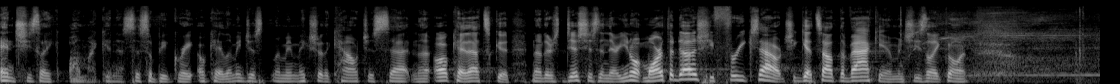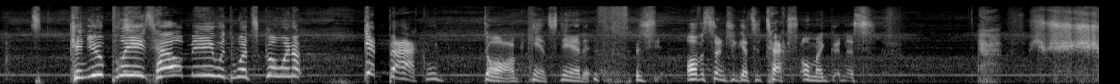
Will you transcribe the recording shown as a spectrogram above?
And she's like, oh my goodness, this will be great. Okay, let me just, let me make sure the couch is set. And okay, that's good. Now there's dishes in there. You know what Martha does? She freaks out. She gets out the vacuum and she's like going, can you please help me with what's going on? Get back. Ooh, dog, can't stand it. She, all of a sudden she gets a text. Oh my goodness.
